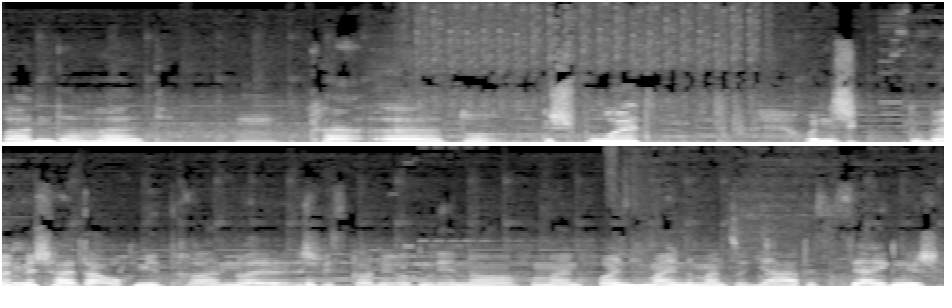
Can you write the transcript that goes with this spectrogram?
Bande halt hm. äh, gespult. Und ich gewöhne mich halt da auch nie dran, weil ich weiß gar nicht, irgendeiner von meinen Freunden meinte man so, ja, das ist ja eigentlich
